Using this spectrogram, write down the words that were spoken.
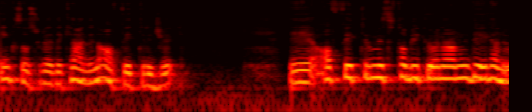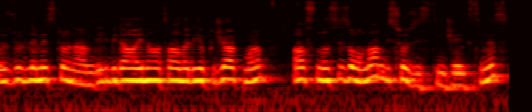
en kısa sürede kendini affettirecek. E, affettirmesi tabii ki önemli değil. Hani özür dilemesi de önemli değil. Bir daha aynı hataları yapacak mı? Aslında siz ondan bir söz isteyeceksiniz.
